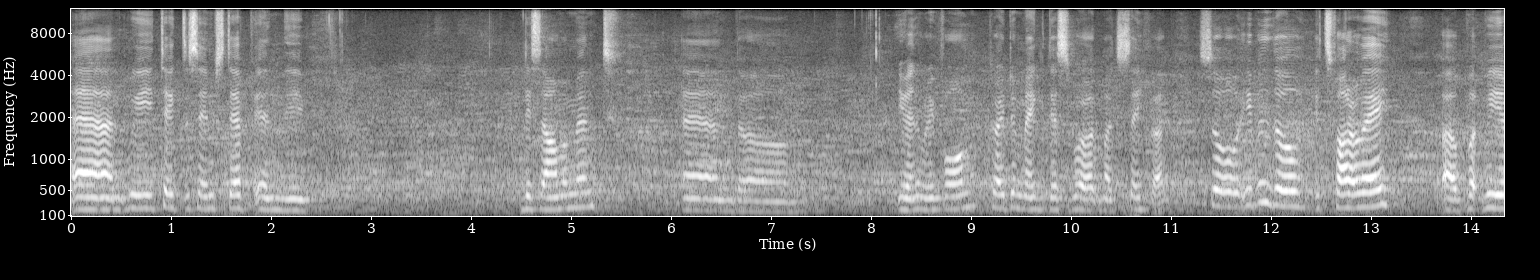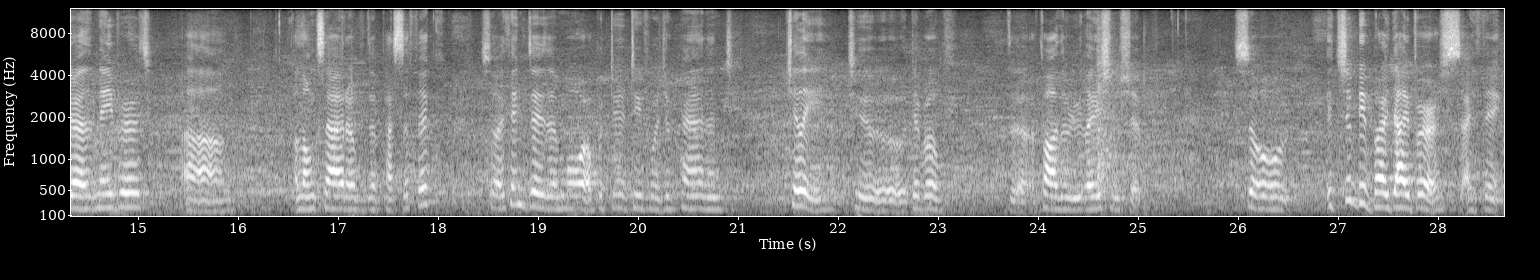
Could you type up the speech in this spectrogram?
and we take the same step in the disarmament and um, UN reform, try to make this world much safer. So even though it's far away, uh, but we are neighbors uh, alongside of the Pacific, so I think there's a more opportunity for Japan and Chile to develop the further relationship. So it should be very diverse, I think.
